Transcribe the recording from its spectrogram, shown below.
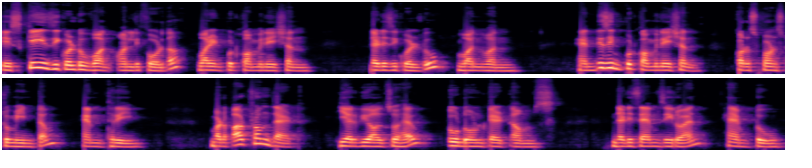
this k is equal to 1 only for the one input combination that is equal to 1 1 and this input combination corresponds to min term m3. But apart from that, here we also have two don't care terms that is m0 and m2.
